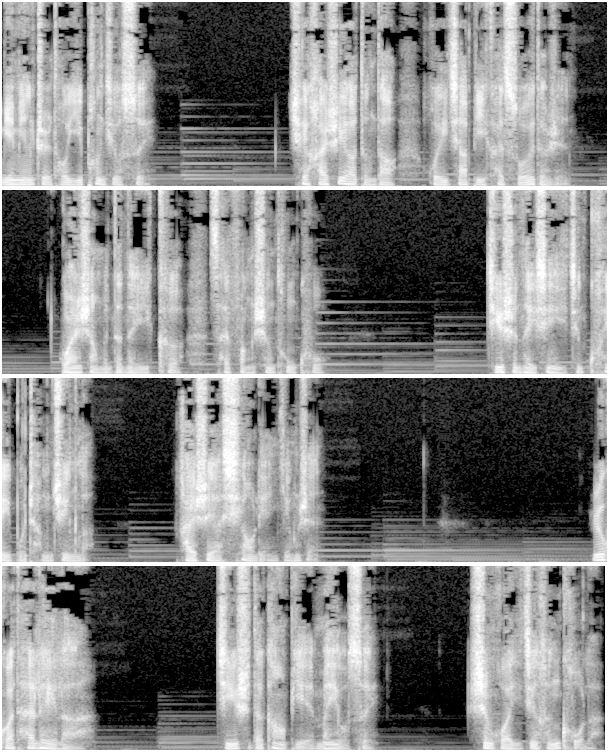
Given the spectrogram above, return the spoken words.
明明指头一碰就碎，却还是要等到回家避开所有的人，关上门的那一刻才放声痛哭。即使内心已经溃不成军了，还是要笑脸迎人。如果太累了，及时的告别没有罪。生活已经很苦了，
